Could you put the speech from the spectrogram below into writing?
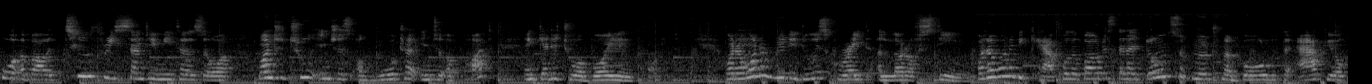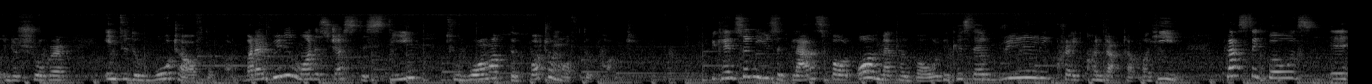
pour about 2-3 centimeters or 1 to 2 inches of water into a pot and get it to a boiling point. What I want to really do is create a lot of steam. What I want to be careful about is that I don't submerge my bowl with the egg yolk and the sugar into the water of the pot. What I really want is just the steam to warm up the bottom of the pot. You can certainly use a glass bowl or a metal bowl because they're really great conductor for heat. Plastic bowls, eh,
